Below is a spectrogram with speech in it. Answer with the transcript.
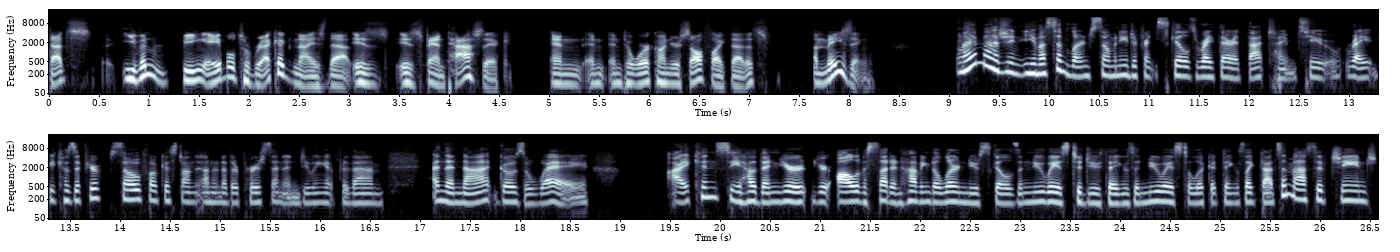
That's even being able to recognize that is is fantastic and and and to work on yourself like that. It's amazing. I imagine you must have learned so many different skills right there at that time too, right? Because if you're so focused on on another person and doing it for them, and then that goes away, I can see how then you're you're all of a sudden having to learn new skills and new ways to do things and new ways to look at things. Like that's a massive change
